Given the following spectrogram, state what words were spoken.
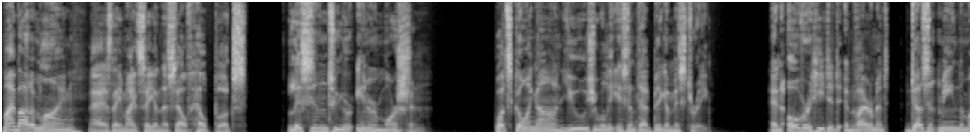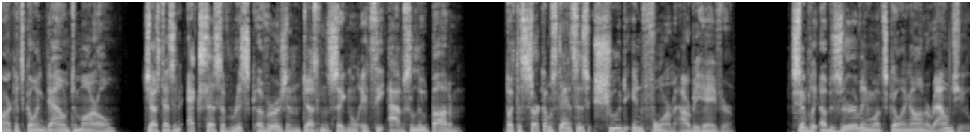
My bottom line, as they might say in the self help books, listen to your inner Martian. What's going on usually isn't that big a mystery. An overheated environment doesn't mean the market's going down tomorrow, just as an excess of risk aversion doesn't signal it's the absolute bottom. But the circumstances should inform our behavior. Simply observing what's going on around you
